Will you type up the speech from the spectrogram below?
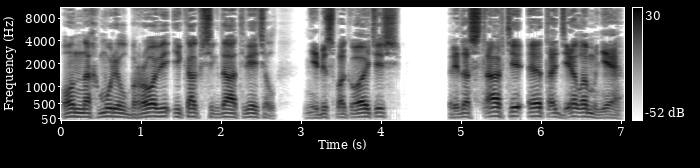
он нахмурил брови и, как всегда, ответил «Не беспокойтесь, предоставьте это дело мне».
